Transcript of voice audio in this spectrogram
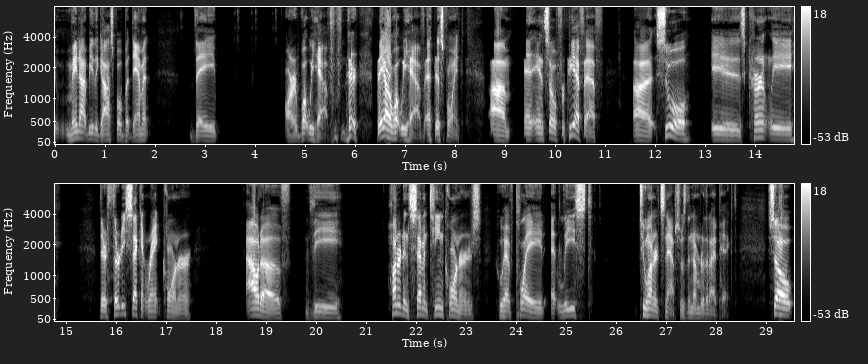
may not be the gospel, but damn it, they are what we have. They're they are what we have at this point. Um, and, and so for PFF, uh, Sewell is currently their 32nd ranked corner out of the 117 corners who have played at least 200 snaps was the number that I picked. So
